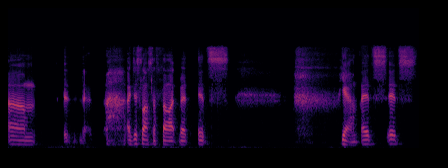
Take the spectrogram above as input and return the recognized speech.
Um, I just lost a thought, but it's yeah, it's it's.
